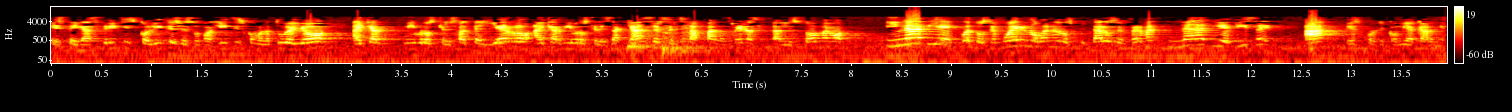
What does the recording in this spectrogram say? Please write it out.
este, gastritis, colitis, esofagitis como la tuve yo, hay carnívoros que les falta el hierro, hay carnívoros que les da cáncer, se les tapan las venas al estómago, y nadie cuando se mueren o van al hospital o se enferman, nadie dice, ah, es porque comía carne.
